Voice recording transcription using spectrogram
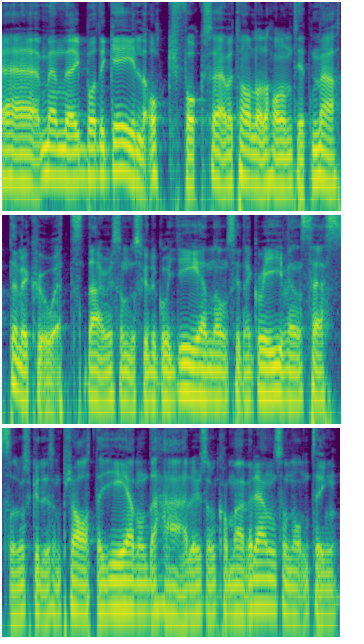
Eh, men eh, både Gale och Fox övertalade honom till ett möte med crewet där liksom de skulle gå igenom sina grievances och de skulle liksom prata igenom det här och liksom komma överens om någonting.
